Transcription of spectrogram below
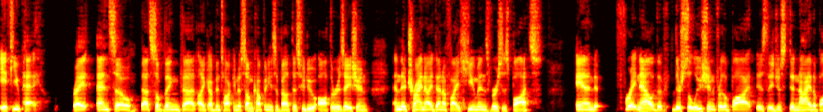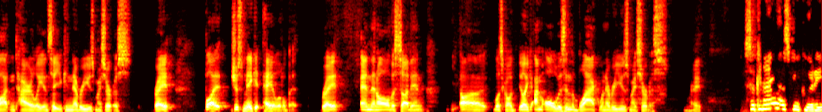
if you pay, right? And so that's something that like I've been talking to some companies about this who do authorization and they're trying to identify humans versus bots. And right now, the, their solution for the bot is they just deny the bot entirely and say you can never use my service, right? But just make it pay a little bit, right? And then all of a sudden, uh, what's called like I'm always in the black whenever you use my service, right? So can I ask you, Kody,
